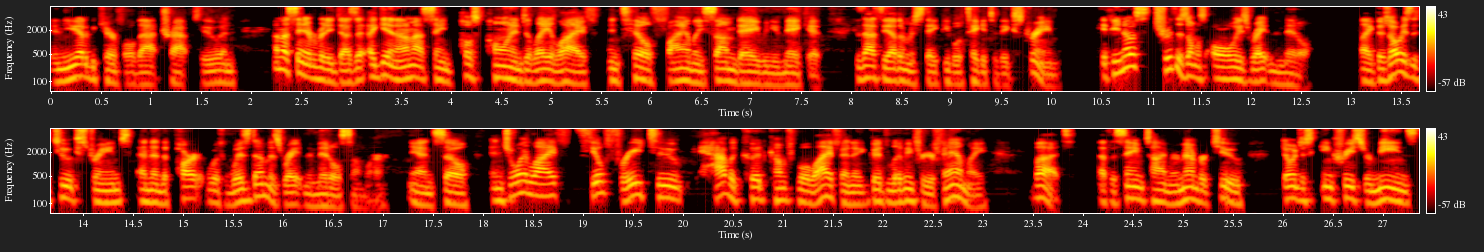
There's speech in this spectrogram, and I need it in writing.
And you got to be careful of that trap too. And I'm not saying everybody does it. Again, I'm not saying postpone and delay life until finally someday when you make it, because that's the other mistake. People take it to the extreme. If you notice, truth is almost always right in the middle. Like there's always the two extremes. And then the part with wisdom is right in the middle somewhere. And so enjoy life. Feel free to have a good, comfortable life and a good living for your family. But at the same time, remember too, don't just increase your means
